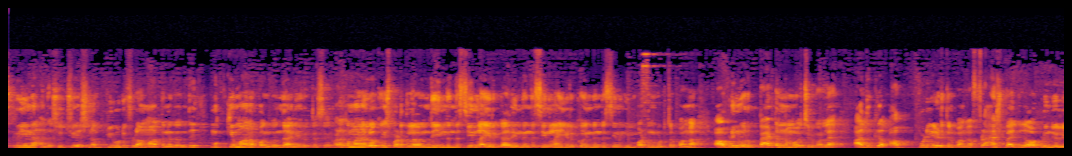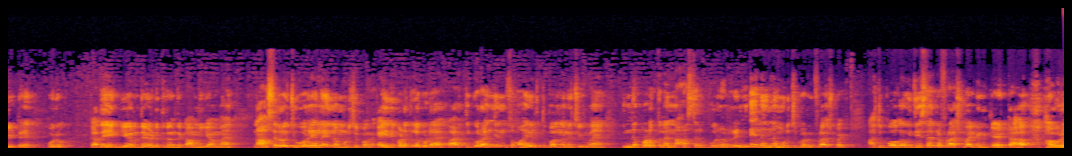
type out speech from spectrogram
ஸ்க்ரீனை அந்த சுச்சுவேஷனை பியூட்டிஃபுல்லாக மாற்றினது வந்து முக்கியமான பங்கு வந்து அனிருத்த சார். வழக்கமான லோகேஷ் படத்தில் வந்து இந்தந்த சீன்லாம் இருக்காது இந்தந்த சீன்லாம் இருக்கும் இந்தந்த சீனுக்கு இம்பார்ட்டன்ட் கொடுத்துருப்பாங்க அப்படின்னு ஒரு பேட்டர்ன் நம்ம வச்சுருக்கோம்ல அதுக்கு அப்படியே எடுத்திருப்பாங்க. ஃப்ளாஷ்பேக்கு அப்படின்னு சொல்லிட்டு ஒரு கதையை எங்கேயோ இருந்து எடுத்துகிட்டு வந்து காமிக்காமல் நாசர் வச்சு ஒரே லைனில் முடிச்சிருப்பாங்க. கைதி படத்தில் கூட கார்த்திக் ஒரு அஞ்சு நிமிஷமாக எடுத்துப்பாங்கன்னு வச்சுக்கோங்களேன். இந்த படத்தில் நாசர் ஒரு ரெண்டே லைனில் முடிச்சிருப்பாரு ஃப்ளாஷ்பேக் அது போக விஜய் சார்ட்ட ஃப்ளாஷ்பேக்னு கேட்டால் அவர்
